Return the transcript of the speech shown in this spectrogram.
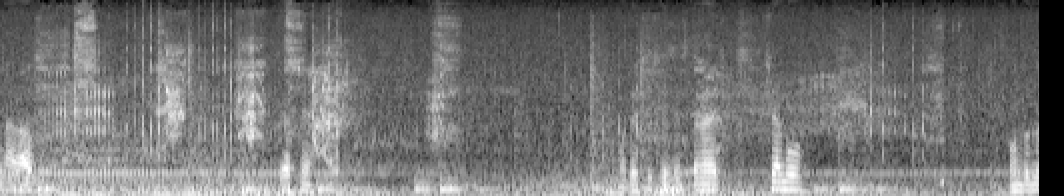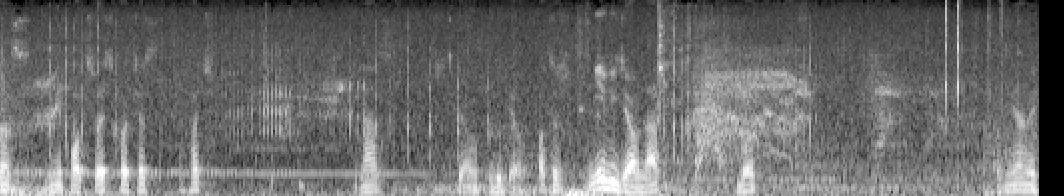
znalazł. Właśnie możecie się zastanawiać, czemu on do nas nie podszedł, chociaż choć nas chwilą widział. Otóż nie widział nas, bo odmianych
